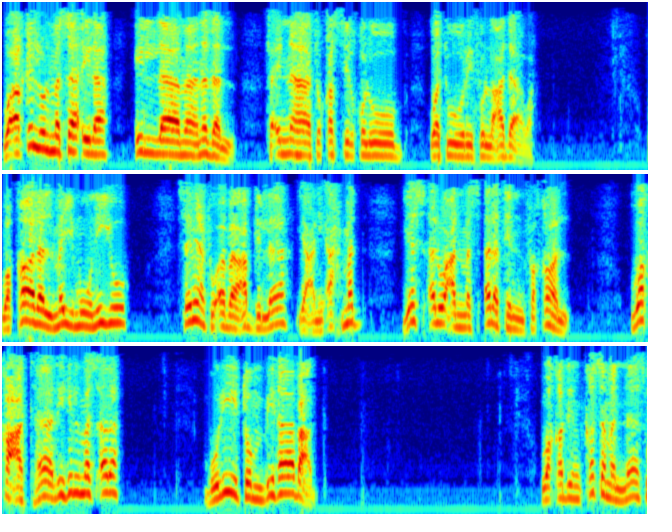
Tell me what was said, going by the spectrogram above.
وأقل المسائل إلا ما نزل فإنها تقسي القلوب وتورث العداوة. وقال الميموني سمعت أبا عبد الله يعني أحمد يسأل عن مسألة فقال وقعت هذه المسألة بليتم بها بعد. وقد انقسم الناس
